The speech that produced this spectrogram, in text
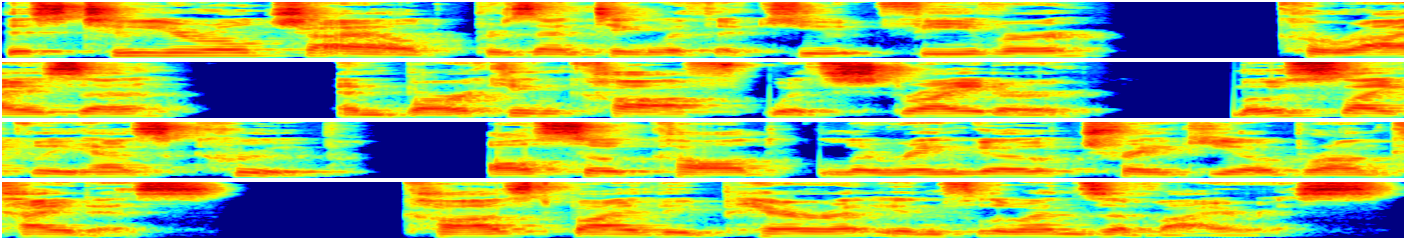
This two year old child presenting with acute fever, coryza, and barking cough with stridor most likely has croup, also called laryngotracheobronchitis caused by the parainfluenza virus.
